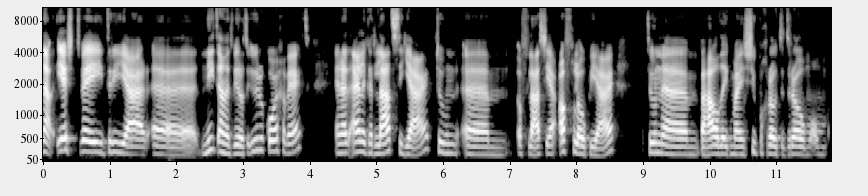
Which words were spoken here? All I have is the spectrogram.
nou, eerst twee, drie jaar eh, niet aan het werelduurrecord gewerkt. En uiteindelijk het laatste jaar, toen, ehm, of laatste jaar, afgelopen jaar, toen ehm, behaalde ik mijn supergrote droom om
